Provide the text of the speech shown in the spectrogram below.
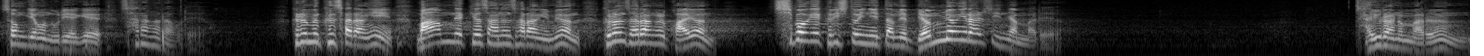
성경은 우리에게 사랑을 하고 그래요. 그러면 그 사랑이 마음 내켜서 하는 사랑이면 그런 사랑을 과연 10억의 그리스도인이 있다면 몇 명이라 할 수 있냔 말이에요. 자유라는 말은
